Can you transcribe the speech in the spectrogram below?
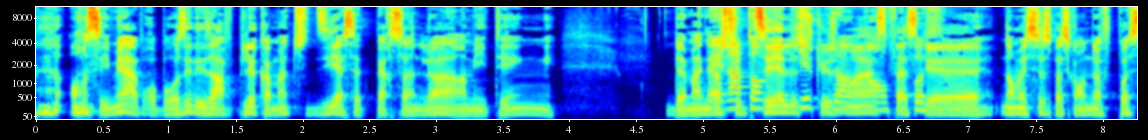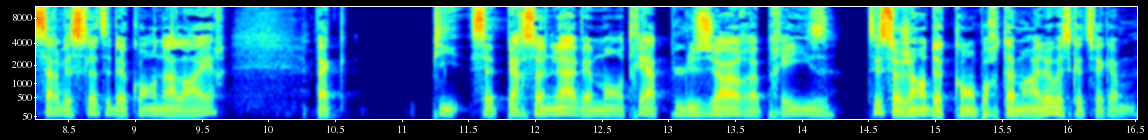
on s'est mis à proposer des offres. Puis là, comment tu dis à cette personne-là en meeting, de manière Ben, ton subtile, excuse-moi, c'est parce que, ça. non, mais ça, c'est parce qu'on n'offre pas ce service-là, tu sais, de quoi on a l'air. Fait que, puis cette personne-là avait montré à plusieurs reprises, tu sais, ce genre de comportement-là où est-ce que tu fais comme,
